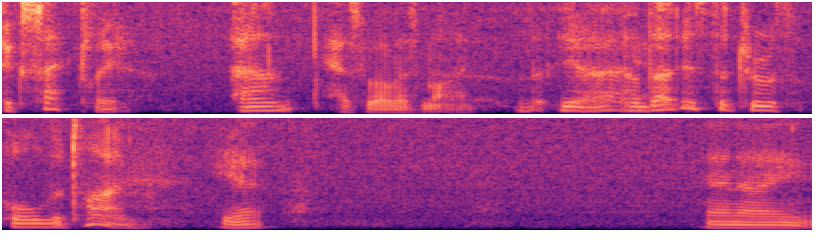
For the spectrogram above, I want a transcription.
Exactly. And as well as mine. th- yeah, and that is the truth all the time. Yeah. And I,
